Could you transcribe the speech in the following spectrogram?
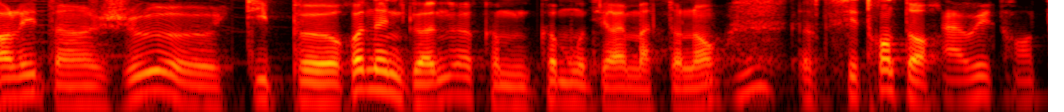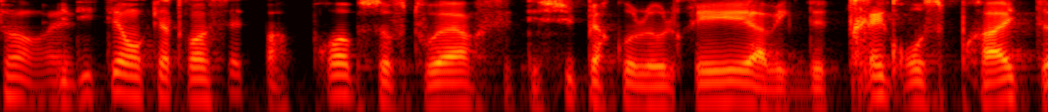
Parler d'un jeu euh, type euh, run and gun, comme, comme on dirait maintenant. Mhm. C'est Trantor. Ah oui, 30 ans. ouais. Édité en 87 par Probe Software, c'était super coloré avec de très gros sprites,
